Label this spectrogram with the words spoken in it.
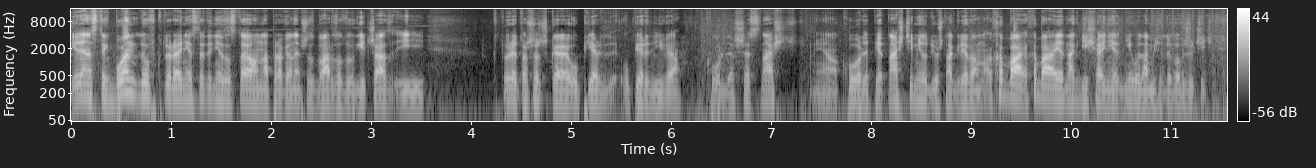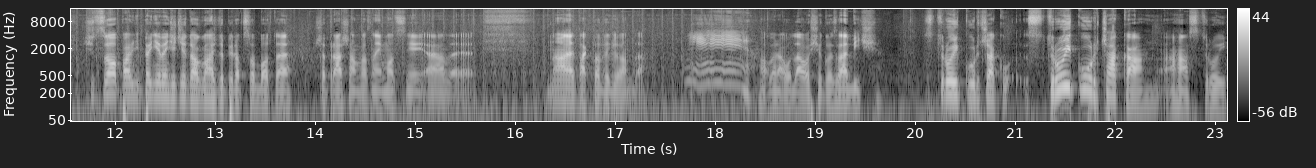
Jeden z tych błędów, które niestety nie zostały naprawione przez bardzo długi czas i które troszeczkę upierd upierdliwia. Kurde, 16, nie no, kurde, 15 minut już nagrywam. No, chyba, chyba jednak dzisiaj nie, nie uda mi się tego wrzucić. Wiecie co, pewnie będziecie to oglądać dopiero w sobotę. Przepraszam was najmocniej, ale... No ale tak to wygląda. Nie, dobra, udało się go zabić. Strój kurczaku... Strój kurczaka! Aha, strój.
